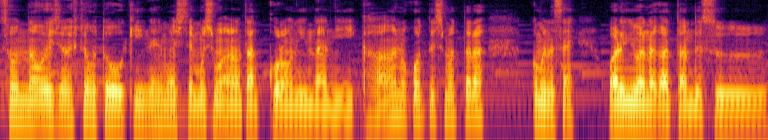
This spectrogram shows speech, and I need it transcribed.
そんな親父の一言を気になりまして、もしもあなた心に何か残ってしまったら、ごめんなさい。悪気はなかったんです。不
